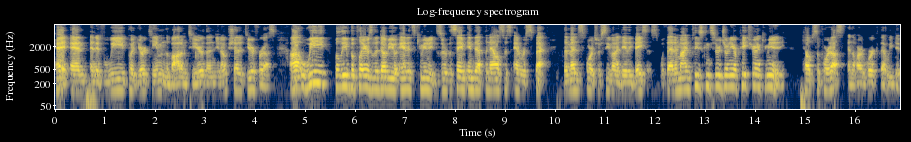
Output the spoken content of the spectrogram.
Hey, and and if we put your team in the bottom tier, then you know shed a tear for us. Uh, we believe the players of the W and its community deserve the same in-depth analysis and respect that men's sports receive on a daily basis. With that in mind, please consider joining our Patreon community to help support us and the hard work that we do.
